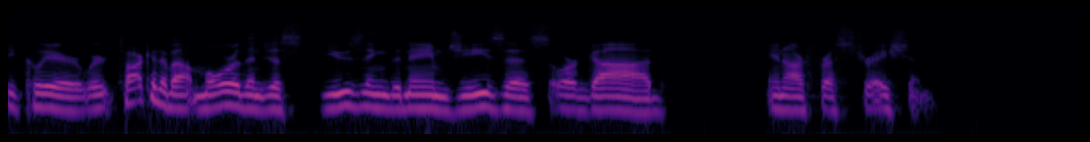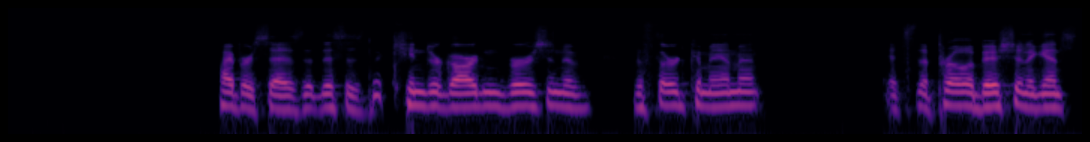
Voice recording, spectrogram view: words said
Be clear, we're talking about more than just using the name Jesus or God in our frustration. Piper says that this is the kindergarten version of the third commandment. It's the prohibition against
